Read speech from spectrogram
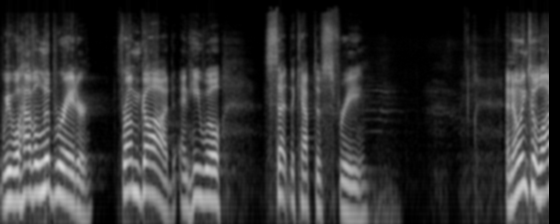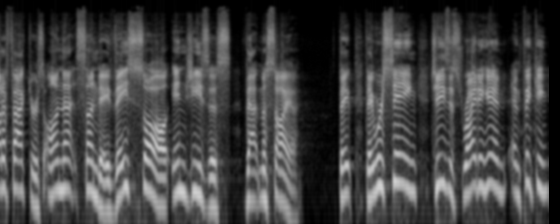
We will have a liberator from God, and he will set the captives free. And owing to a lot of factors, on that Sunday, they saw in Jesus that Messiah. They, they were seeing Jesus riding in and thinking,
